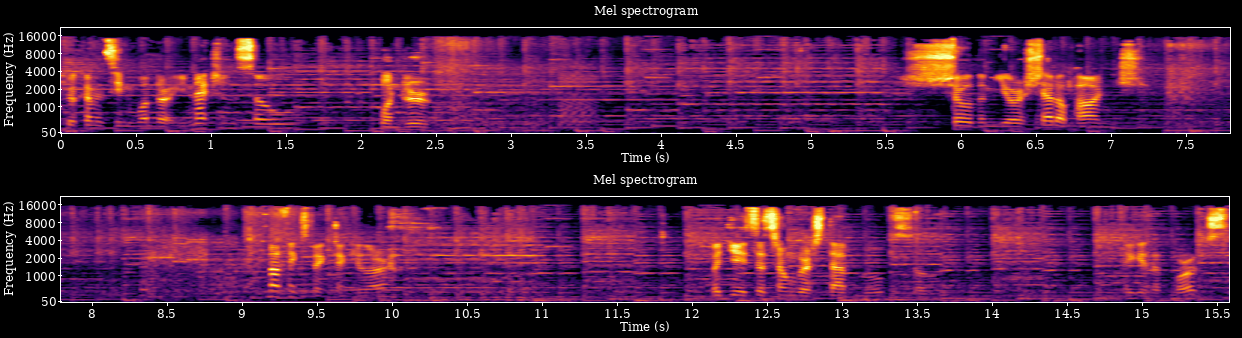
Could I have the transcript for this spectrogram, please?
You haven't seen Wonder in action, so... Wonder. Show them your Shadow Punch. Nothing spectacular. but yeah, it's a stronger stab move, so... I guess that works.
